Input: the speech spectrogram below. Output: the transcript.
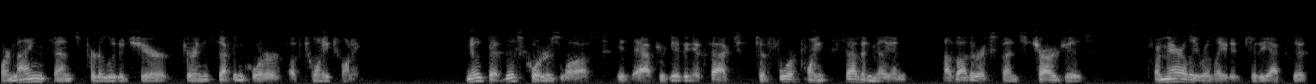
or $0.09 per diluted share during the second quarter of 2020. Note that this quarter's loss is after giving effect to 4.7 million of other expense charges, primarily related to the exit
